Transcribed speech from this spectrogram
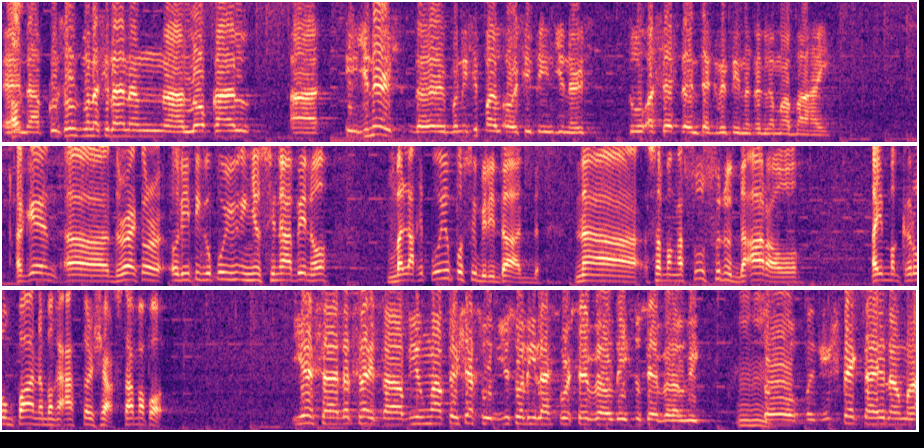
And uh, consult muna sila ng uh, local uh, engineers, their municipal or city engineers to assess the integrity ng kanilang mga bahay. Again, ah, Director, ulitin ko po yung inyong sinabi, no? Malaki po yung posibilidad na sa mga susunod na araw ay magkaroon pa ng mga aftershocks. Tama po? Yes, uh, that's right. Uh, yung aftershocks would usually last for several days to several weeks. So, mag-expect tayo ng mga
